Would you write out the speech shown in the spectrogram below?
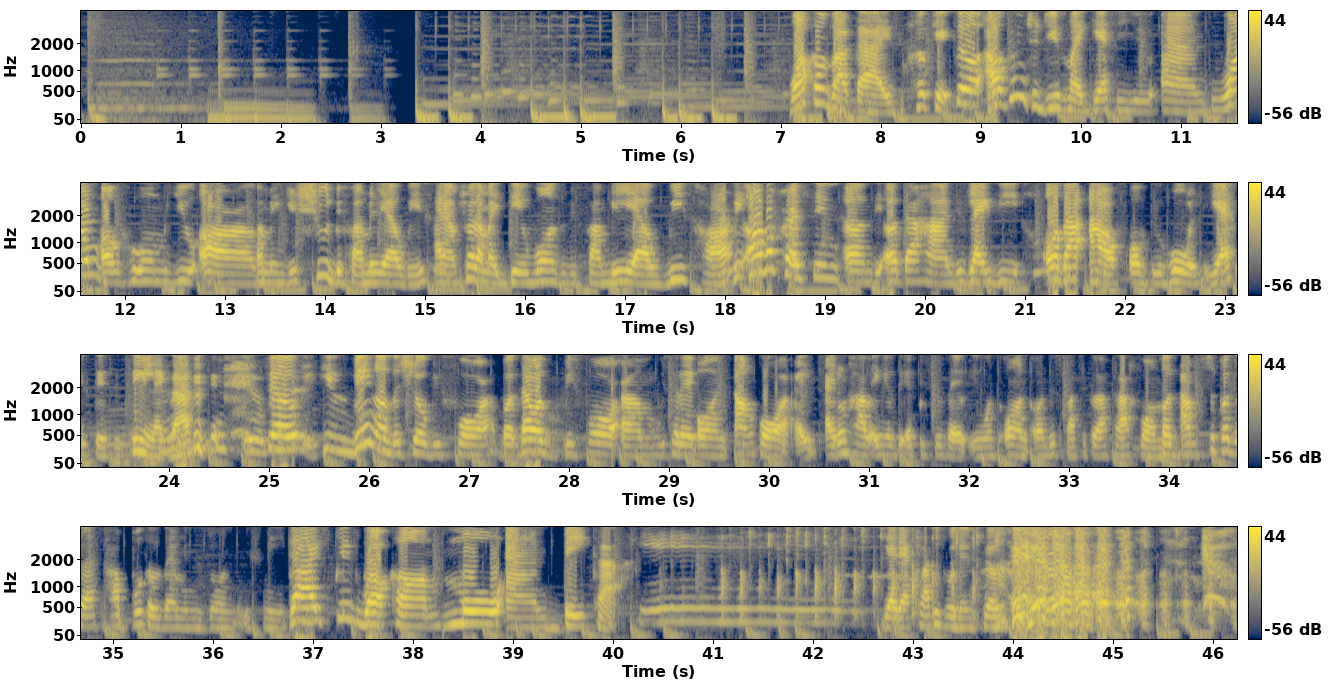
Welcome back, guys. Okay, so I was going to introduce my guest to you, and one of whom you are, I mean, you should be familiar with, and I'm sure that my day ones will be familiar with her. The other person, on the other hand, is like the other half of the whole, yeah, if there's a thing like that. so he's been on the show before, but that was before um we started on Anchor. I, I don't have any of the episodes that it was on on this particular platform, but I'm super glad to have both of them in the zone with me. Guys, please welcome Mo and Bayca. Yay. Yeah, they're clapping for themselves.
